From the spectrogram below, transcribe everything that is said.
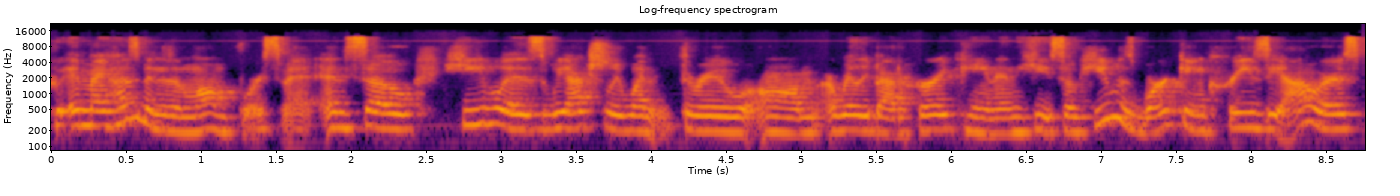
who, and my husband is in law enforcement. And so he was, we actually went through um, a really bad hurricane and he, so he was working crazy hours.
